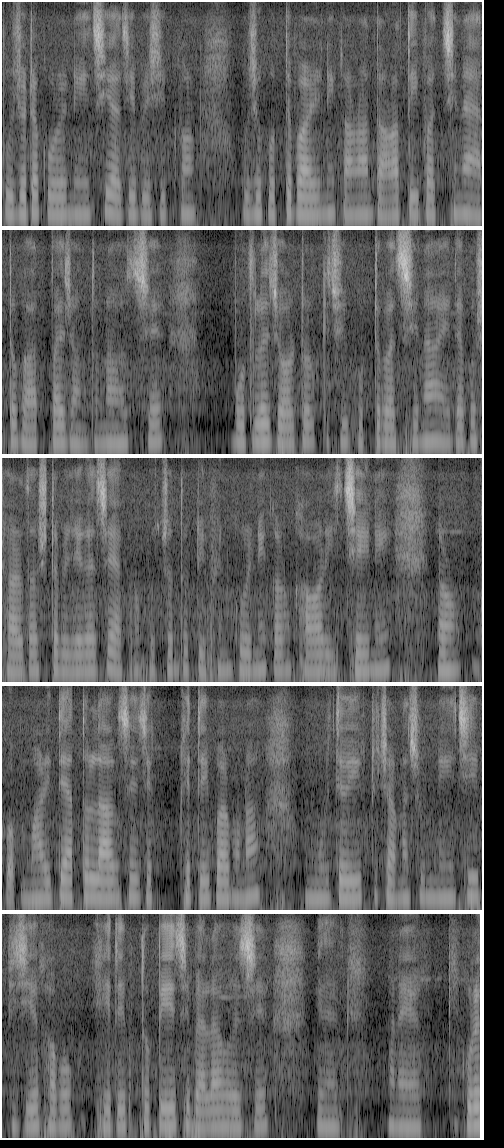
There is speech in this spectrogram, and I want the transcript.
পুজোটা করে নিয়েছি, আজকে বেশিক্ষণ পুজো করতে পারিনি, কারণ দাঁড়াতেই পারছি না, এত গাত পায়ে যন্ত্রণা হচ্ছে। বোতলে জল টল কিছুই করতে পারছি না। এই দেখো সাড়ে দশটা বেজে গেছে এখনও পর্যন্ত টিফিন করিনি, কারণ খাওয়ার ইচ্ছেই নেই। কারণ মাড়িতে এত লাগছে যে খেতেই পারব না। মুড়িতে ওই একটু চানাচুর নিয়েছি, ভিজিয়ে খাব, খেতে তো পেয়েছি, বেলা হয়েছে। মানে কী করে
